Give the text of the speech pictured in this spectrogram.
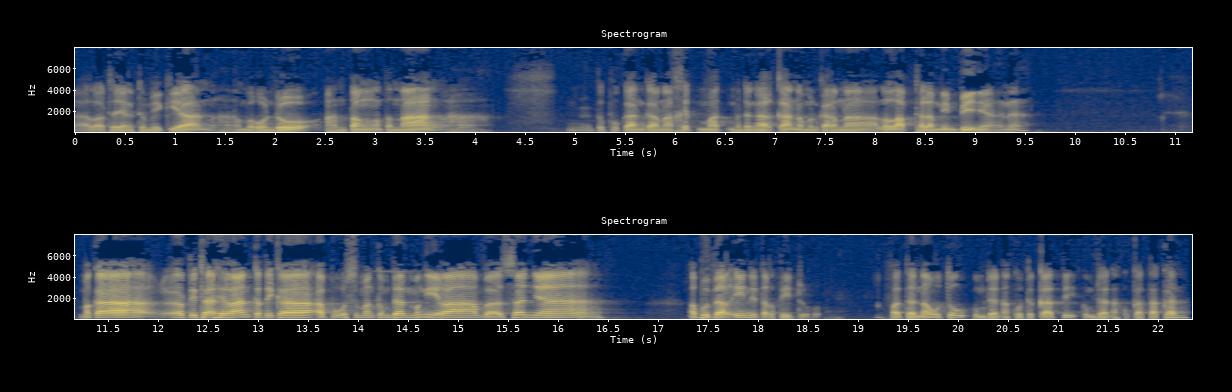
kalau ada yang demikian, merunduk, anteng, tenang. Nah, itu bukan karena khidmat mendengarkan, namun karena lelap dalam mimpinya. Nah. Maka e, tidak heran ketika Abu Usman kemudian mengira bahasanya Abu Dhar ini tertidur. Fadanautu, kemudian aku dekati, kemudian aku katakan,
